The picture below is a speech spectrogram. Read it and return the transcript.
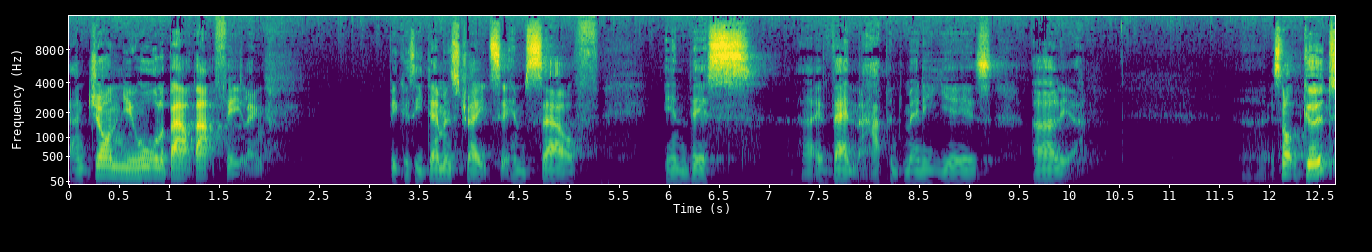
And John knew all about that feeling because he demonstrates it himself in this uh, event that happened many years earlier. Uh, it's not good.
